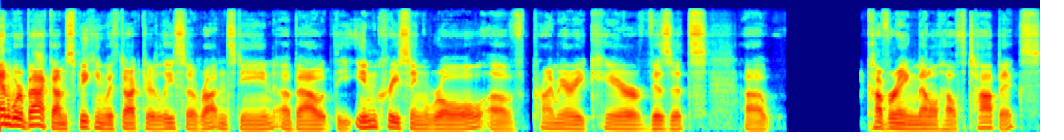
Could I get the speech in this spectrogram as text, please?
And we're back. I'm speaking with Dr. Lisa Rotenstein about the increasing role of primary care visits uh, covering mental health topics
